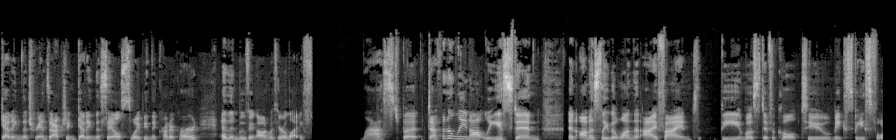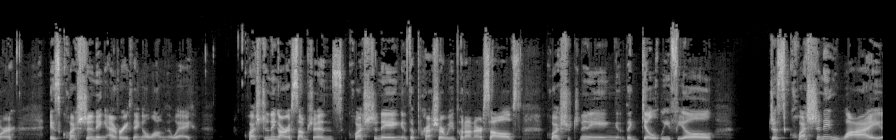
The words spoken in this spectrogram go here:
getting the transaction, getting the sale, swiping the credit card, and then moving on with your life. Last but definitely not least, and and honestly the one that I find the most difficult to make space for is questioning everything along the way. Questioning our assumptions, questioning the pressure we put on ourselves, questioning the guilt we feel, just questioning why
